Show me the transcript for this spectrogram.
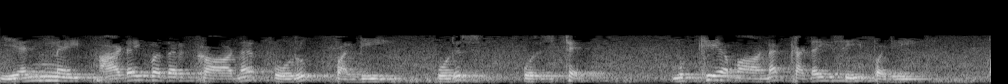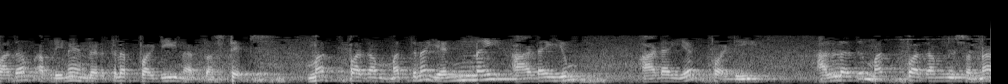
என்னை அடைவதற்கான ஒரு படி ஒரு ஒரு ஸ்டெப் முக்கியமான கடைசி படி. பதம் அப்படின்னா இந்த இடத்துல படின்னு அர்த்தம் ஸ்டெப்ஸ் மத் பதம் மத்னா என்னை அடையும் அடைய படி. அல்லது மத் பதம்னு சொன்னா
